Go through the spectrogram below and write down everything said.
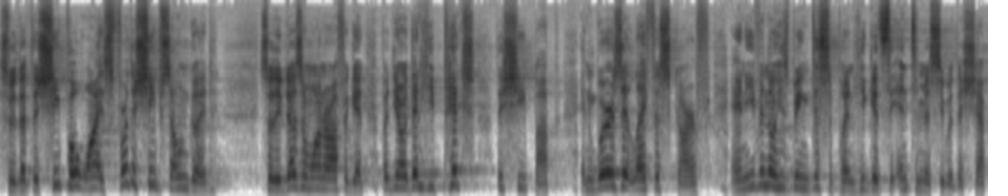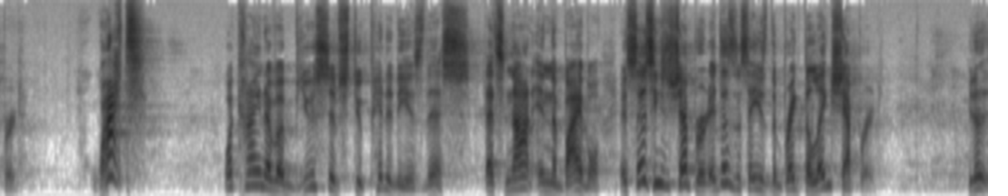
so that the sheep will it's for the sheep's own good, so that he doesn't wander off again. But you know, then he picks the sheep up and wears it like a scarf, and even though he's being disciplined, he gets the intimacy with the shepherd. What? What kind of abusive stupidity is this? That's not in the Bible. It says he's a shepherd. It doesn't say he's the break the leg shepherd. the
